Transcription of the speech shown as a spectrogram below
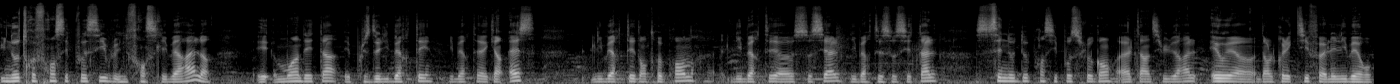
une autre France est possible, une France libérale, et moins d'État et plus de liberté, liberté avec un S, liberté d'entreprendre, liberté euh, sociale, liberté sociétale. C'est nos deux principaux slogans à Alternative Libérale et euh, dans le collectif euh, Les Libéraux.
